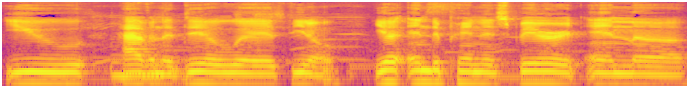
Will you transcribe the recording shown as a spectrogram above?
You having to deal with, you know, your independent spirit and the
